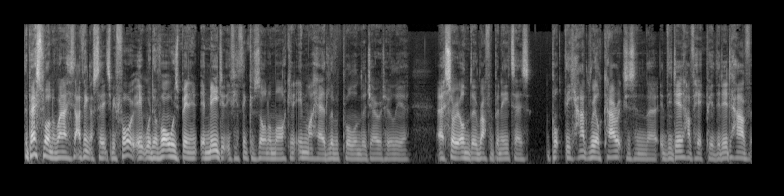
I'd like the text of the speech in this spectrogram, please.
the best one, when I, I think I've said it before, it would have always been immediately if you think of zonal marking in my head, Liverpool under Gerard Houllier, uh, sorry, under Rafa Benitez. But they had real characters in there. They did have Hyypia, they did have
